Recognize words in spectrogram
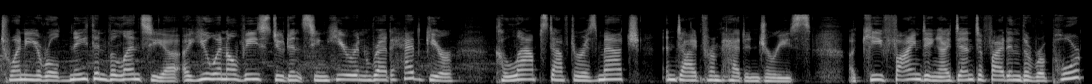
20 year old Nathan Valencia, a UNLV student seen here in red headgear, collapsed after his match and died from head injuries. A key finding identified in the report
